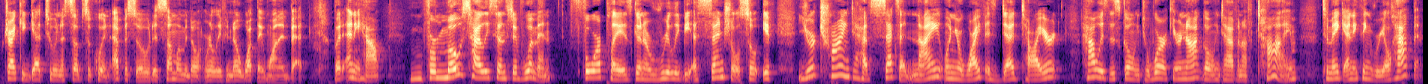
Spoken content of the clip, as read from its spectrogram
which I could get to in a subsequent episode, as some women don't really even know what they want in bed. But anyhow, for most highly sensitive women, foreplay is going to really be essential. So if you're trying to have sex at night when your wife is dead tired, how is this going to work? You're not going to have enough time to make anything real happen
